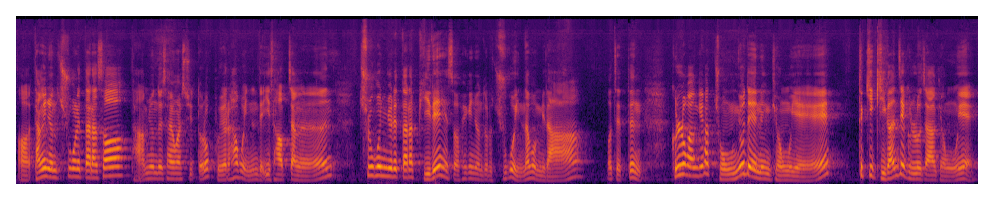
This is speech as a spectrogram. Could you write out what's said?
어, 당연 연도 출근에 따라서 다음 연도에 사용할 수 있도록 부여를 하고 있는데 이 사업장은 출근율에 따라 비례해서 회계 연도로 주고 있나 봅니다. 어쨌든 근로관계가 종료되는 경우에 특히 기간제 근로자 경우에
